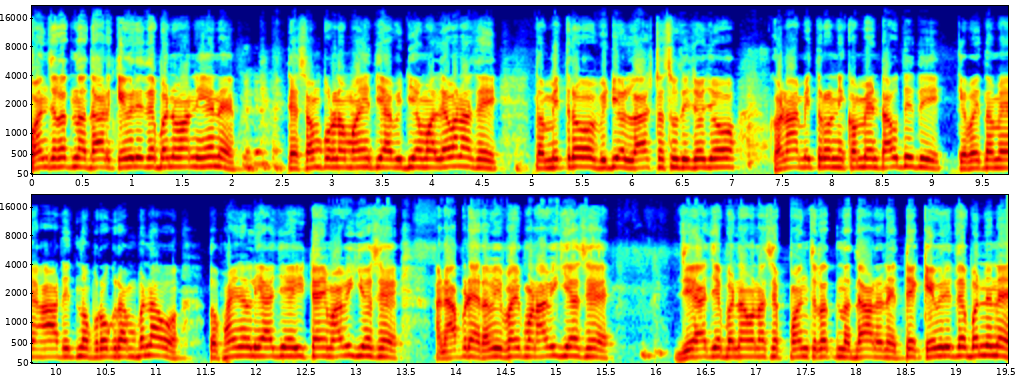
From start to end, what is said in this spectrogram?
પંચરત્ન દાળ કેવી રીતે બનવાની છે ને તે સંપૂર્ણ માહિતી આ વિડીયોમાં લેવાના છે. તો મિત્રો, વીડિયો લાસ્ટ સુધી જોજો. ઘણા મિત્રોની કમેન્ટ આવતી હતી કે ભાઈ તમે આ રીતનો પ્રોગ્રામ બનાવો. તો ફાઇનલી આજે એ ટાઈમ આવી ગયો છે. અને આપણે રવિભાઈ પણ આવી ગયા છે. જે આજે બનાવવાના છે પંચરત્ન દાળ અને તે કેવી રીતે બને ને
